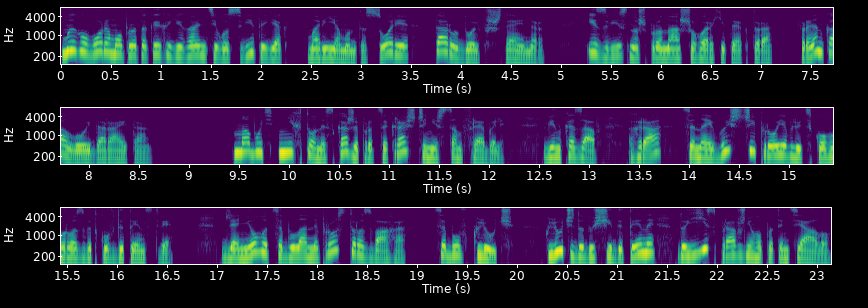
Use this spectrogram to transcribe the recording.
Ми говоримо про таких гігантів освіти, як Марія Монтесорі та Рудольф Штейнер. І, звісно ж, про нашого архітектора Френка Ллойда Райта. Мабуть, ніхто не скаже про це краще, ніж сам Фребель. Він казав, гра – це найвищий прояв людського розвитку в дитинстві. Для нього це була не просто розвага, це був ключ, ключ до душі дитини, до її справжнього потенціалу.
